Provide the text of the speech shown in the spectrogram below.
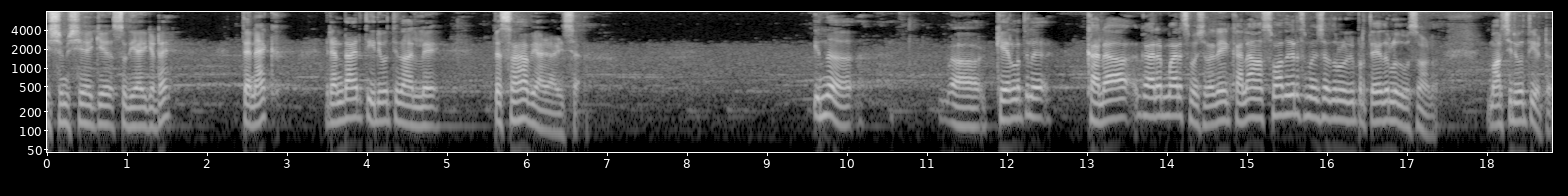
ഈശ്വംശിയയ്ക്ക് സ്തുതിയായിരിക്കട്ടെ. തെനാക്ക് രണ്ടായിരത്തി ഇരുപത്തിനാലിലെ പെസഹ വ്യാഴാഴ്ച. ഇന്ന് കേരളത്തിൽ കലാകാരന്മാരെ സംബന്ധിച്ചിടത്തോളം അല്ലെങ്കിൽ കലാ ആസ്വാദകരെ സംബന്ധിച്ചിടത്തോളം ഒരു പ്രത്യേകതയുള്ള ദിവസമാണ്. മാർച്ച് ഇരുപത്തിയെട്ട്.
